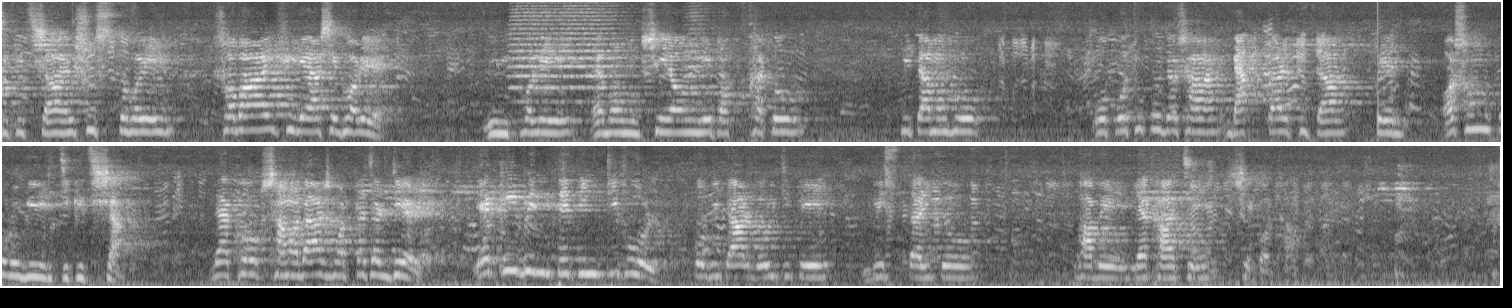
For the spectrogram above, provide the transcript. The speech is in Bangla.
চিকিৎসায় সুস্থ হয়ে সবাই ফিরে আসে ঘরে। ইম্ফলে এবং সে অঙ্গে প্রখ্যাত পিতামহ ও পথিতযশা ডাক্তার পিতা অসংখ্য রোগীর চিকিৎসা। লেখক শ্যামাদাস ভট্টাচার্যের একই বৃন্তে তিনটি ফুল কবিতার বইটিতে বিস্তারিত ভাবে লেখা আছে সে কথা।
